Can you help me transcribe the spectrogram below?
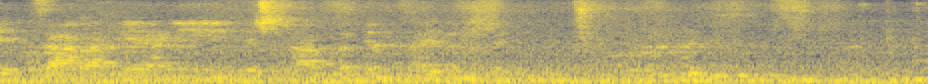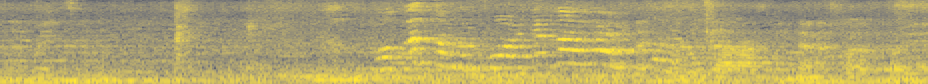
हे चार आहे आणि हे सहा त्यांचं आहे त्यामध्ये आता हे चार आपण त्यांना परत करूया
